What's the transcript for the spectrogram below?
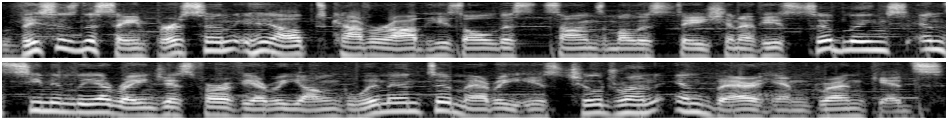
This is the same person who helped cover up his oldest son's molestation of his siblings and seemingly arranges for very young women to marry his children and bear him grandkids.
